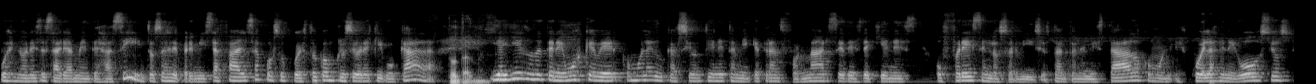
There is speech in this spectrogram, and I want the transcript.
pues no necesariamente es así. Entonces, de premisa falsa, por supuesto, conclusión equivocada. Totalmente. Y allí es donde tenemos que ver cómo la educación tiene también que transformarse desde quienes ofrecen los servicios, tanto en el Estado como en escuelas de negocios.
